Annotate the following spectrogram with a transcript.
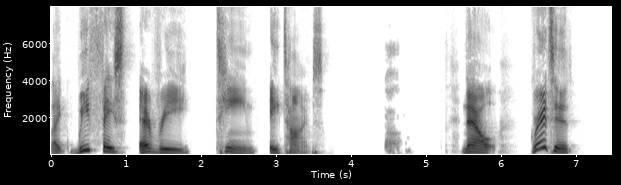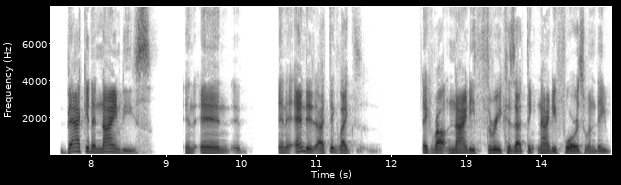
like we faced every team eight times. Now, granted, back in the '90s, and and and it ended. I think like like about ninety three because I think ninety four is when they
